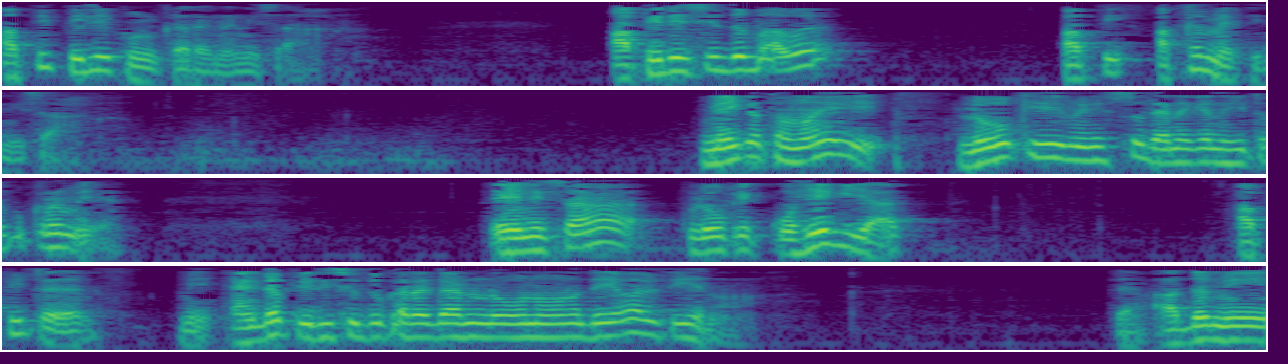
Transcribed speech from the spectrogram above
අපි පිළිකුල් කරන නිසා. අපිරිසිදු බව අපි අකමැති නිසා. මේක තමයි ලෝකයේ මිනිස්සු දැනගෙන හිටපු ක්‍රමය. ඒ නිසා ලෝකෙ කොහෙ ගියත් අපිට මේ ඇඟ පිරිසිදු කරගන්න ඕන ඕන දේවල් තියෙනවා. දැන් අද මේ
